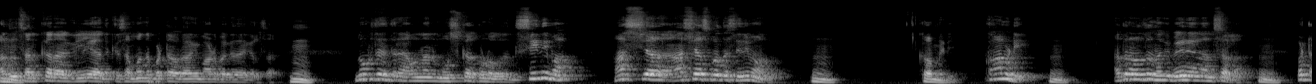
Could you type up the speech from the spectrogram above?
ಅದು ಸರ್ಕಾರ ಆಗಲಿ ಅದಕ್ಕೆ ಸಂಬಂಧಪಟ್ಟವರಾಗಿ ಮಾಡಬೇಕಾದ ಕೆಲಸ ನೋಡ್ತಾ ಇದ್ರೆ ಅವನನ್ನು ಮುಸ್ಕಾಕೊಂಡು ಹೋಗೋದಂತೆ. ಸಿನಿಮಾ. ಹಾಸ್ಯ ಹಾಸ್ಯಾಸ್ಪದ ಸಿನಿಮಾ ಅದು. ಕಾಮಿಡಿ. ಕಾಮಿಡಿ. ಅದರ ಹೊರತು ನನಗೆ ಬೇರೆ ಏನು ಅನಿಸಲ್ಲ. ಬಟ್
